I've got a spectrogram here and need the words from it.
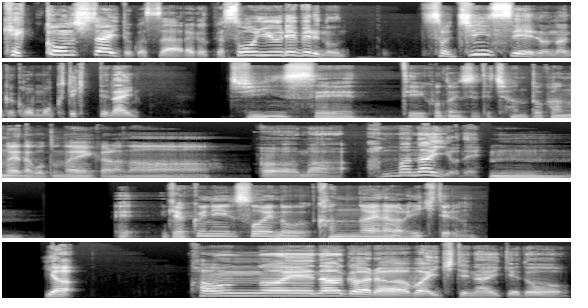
結婚したいとかさなんかそういうレベルのそう人生のなんかこう目的ってないの？人生っていうことについてちゃんと考えたことないからな。あーまああんまないよね。うん。え、逆にそういうのを考えながら生きてるの？いや、考えながらは生きてないけど、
